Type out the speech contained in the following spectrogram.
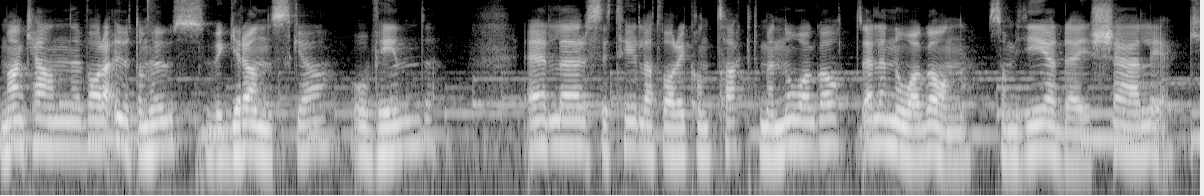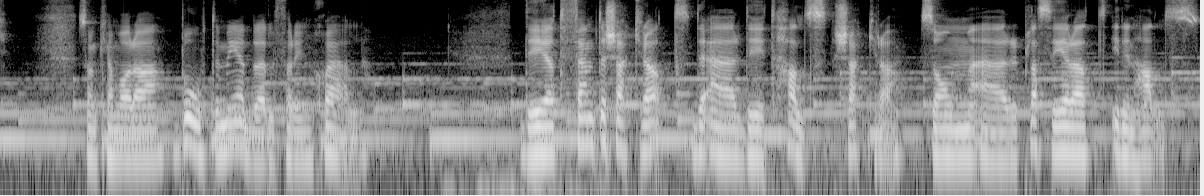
Man kan vara utomhus vid grönska och vind. Eller se till att vara i kontakt med något eller någon som ger dig kärlek. Som kan vara botemedel för din själ. Det femte chakrat, det är ditt halschakra som är placerat i din hals.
